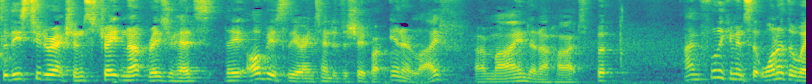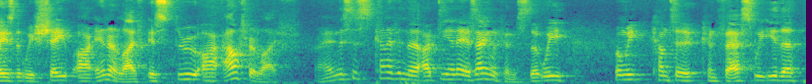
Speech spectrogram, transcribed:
So these two directions, straighten up, raise your heads, they obviously are intended to shape our inner life, our mind and our heart. But I'm fully convinced that one of the ways that we shape our inner life is through our outer life. Right? And this is kind of in the, our DNA as Anglicans, that we, when we come to confess, we either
